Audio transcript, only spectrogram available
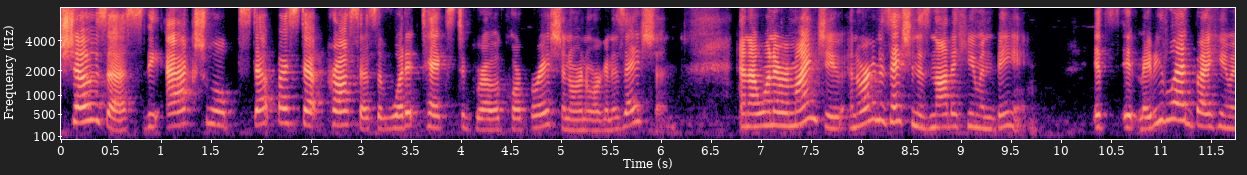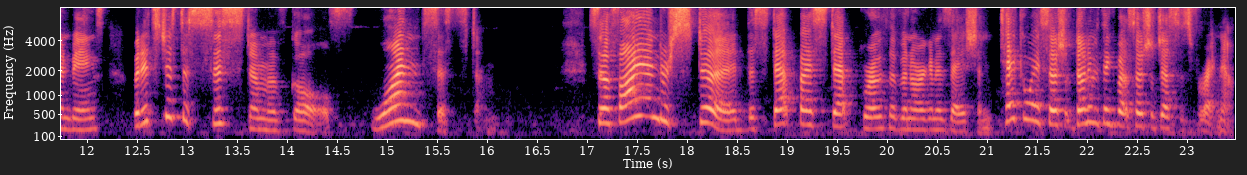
shows us the actual step by step process of what it takes to grow a corporation or an organization. And I want to remind you an organization is not a human being. It's, it may be led by human beings, but it's just a system of goals, one system. So if I understood the step by step growth of an organization, take away social, don't even think about social justice for right now,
